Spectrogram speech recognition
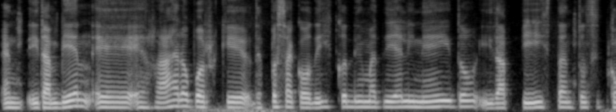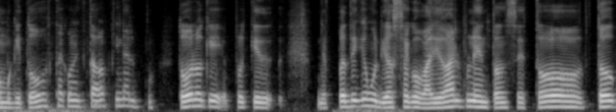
Y también eh, es raro porque después sacó discos de material inédito y da pistas, entonces como que todo está conectado al final. Todo lo que, porque después de que murió sacó varios álbumes, entonces todo, todo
